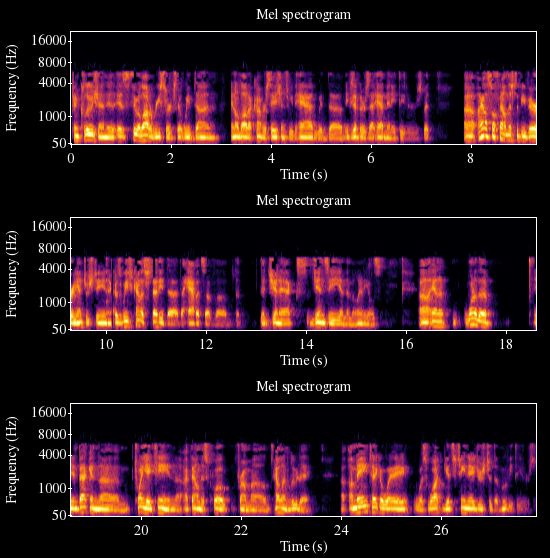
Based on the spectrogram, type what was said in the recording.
conclusion is, is, through a lot of research that we've done and a lot of conversations we've had with uh, exhibitors that have mini theaters. But uh, I also found this to be very interesting because we've kind of studied the, the habits of uh, the, the Gen X, Gen Z, and the millennials. Uh, and one of the, in back in um, 2018, I found this quote from uh, Helen Lude. A main takeaway was what gets teenagers to the movie theaters.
